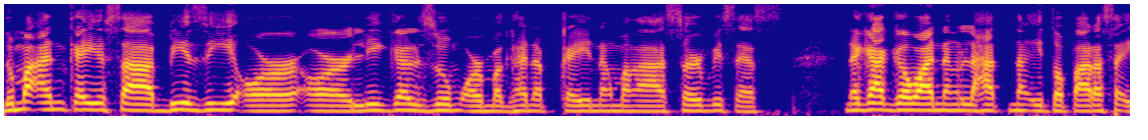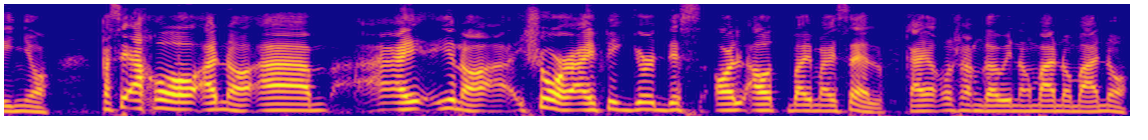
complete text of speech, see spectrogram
dumaan kayo sa busy or or legal Zoom or maghanap kayo ng mga services nagagawa ng lahat ng ito para sa inyo. Kasi ako, ano, um, I, you know, sure, I figured this all out by myself. Kaya ko siyang gawin ng mano-mano.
